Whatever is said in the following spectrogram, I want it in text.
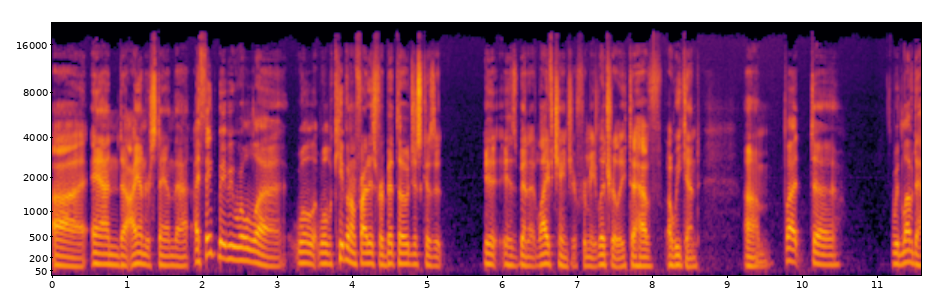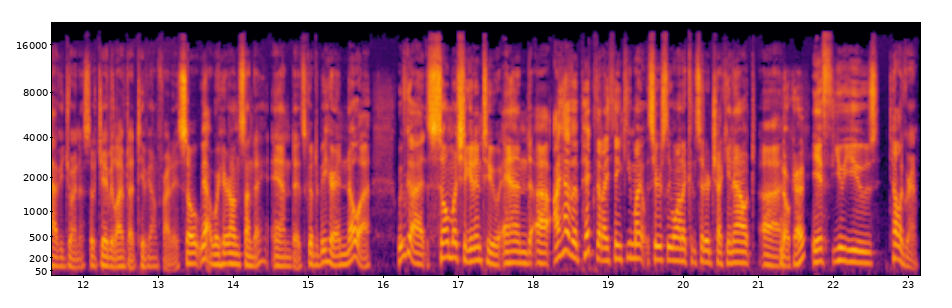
Uh, and uh, I understand that. I think maybe we'll uh, we'll we'll keep it on Fridays for a bit though, just because it it has been a life changer for me, literally, to have a weekend. Um, but uh, we'd love to have you join us at jblive.tv on Friday. So yeah, we're here on Sunday, and it's good to be here. And Noah, we've got so much to get into, and uh, I have a pick that I think you might seriously want to consider checking out. Uh, Okay. If you use Telegram.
